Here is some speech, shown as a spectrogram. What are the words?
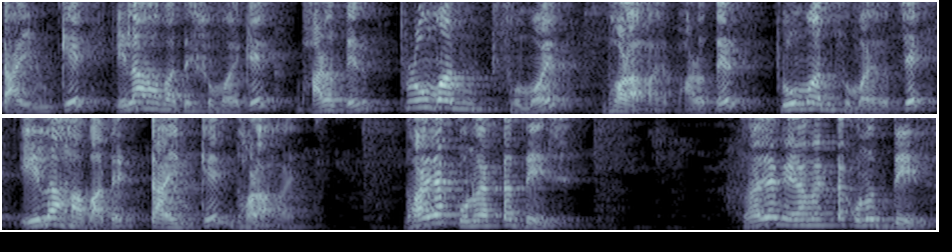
টাইমকে, এলাহাবাদের সময়কে ভারতের প্রমাণ সময় ধরা হয়। ভারতের প্রমাণ সময় হচ্ছে এলাহাবাদের টাইমকে ধরা হয়। ধরা যাক কোনো একটা দেশ। ধরা যাক এরম একটা কোনো দেশ।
